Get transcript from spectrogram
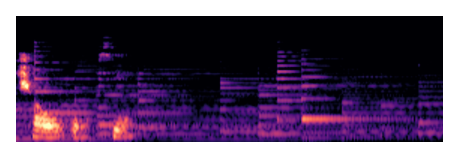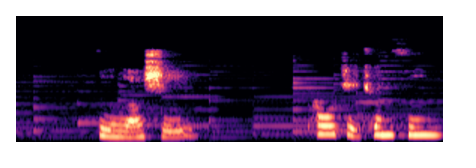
愁无限。几年时，偷至春心，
